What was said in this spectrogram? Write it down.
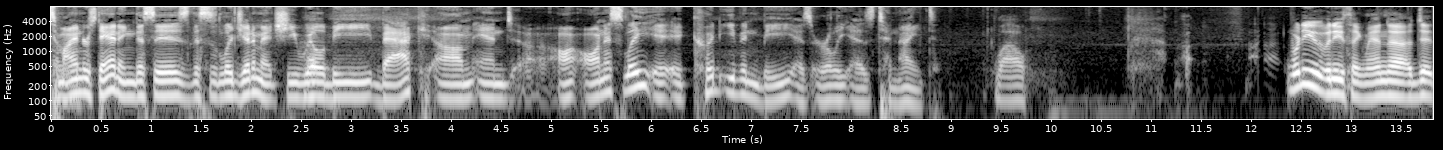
to my understanding, this is this is legitimate. She will be back, um, and uh, honestly, it, it could even be as early as tonight. Wow. What do you what do you think, man? Uh, do,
